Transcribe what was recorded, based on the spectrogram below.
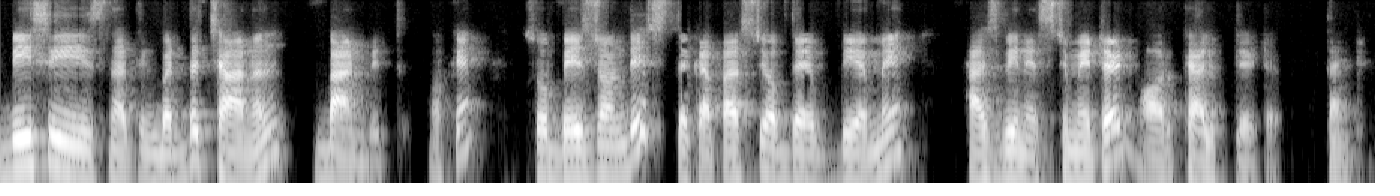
BC is nothing but the channel bandwidth. Okay. So based on this, the capacity of the FDMA has been estimated or calculated. Thank you.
